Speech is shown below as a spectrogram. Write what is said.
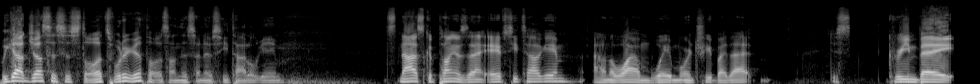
We got Justis's thoughts. What are your thoughts on this NFC title game? It's not as compelling as that AFC title game. I don't know why I'm way more intrigued by that. Just Green Bay,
